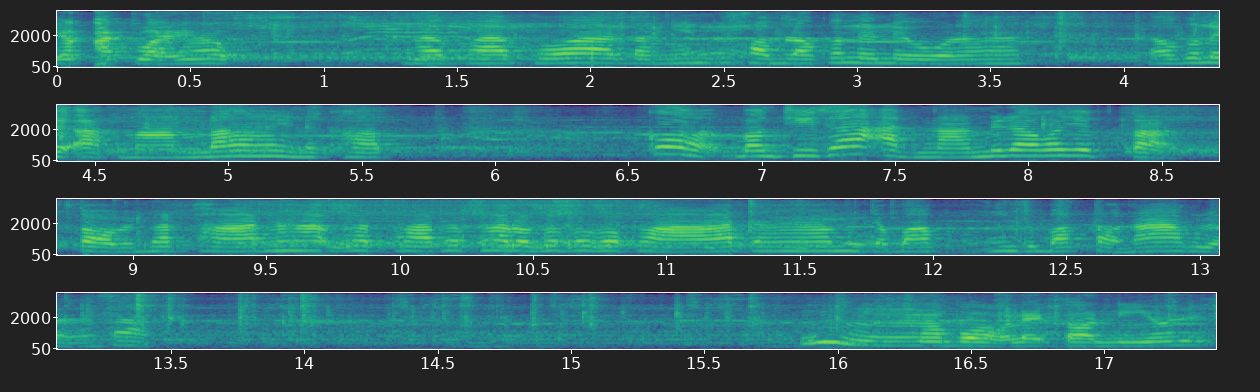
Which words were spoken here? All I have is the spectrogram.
ยังอัดไว้นะครับครับครับ เพราะว่าตอนนี้ความเราก็เร็วๆนะฮะเราก็เลยอัดนานได้นะครับ ก็บางทีถ้าอัดนานไม่ได้ก็จะตัดต่อเป็นพัดพาร์ทนะฮะพัดพาร์ทพัดพาร์ทเราพัดพาร์ทพัดพาร์ทนะฮะมันจะบักมันจะบักต่อหน้ากูเลยนะทราบอืมมาบอกอะไรตอนนี้วะเนี่ย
